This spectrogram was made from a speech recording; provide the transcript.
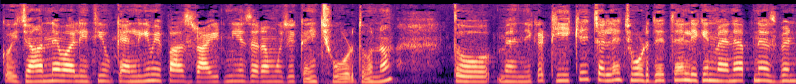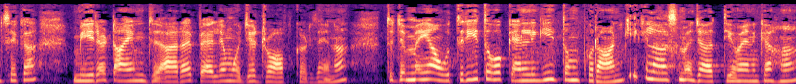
کوئی جاننے والی تھی، وہ کہنے لگی، میرے پاس رائڈ نہیں ہے، ذرا مجھے کہیں چھوڑ دو نا۔ تو میں نے کہا، ٹھیک ہے، چلیں، چھوڑ دیتے ہیں۔ لیکن میں نے اپنے ہسبینڈ سے کہا، میرا ٹائم جا رہا ہے، پہلے مجھے ڈراپ کر دینا۔ تو جب میں یہاں اتری تو وہ کہنے لگی، تم قرآن کی کلاس میں جاتی ہو؟ میں نے کہا ہاں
